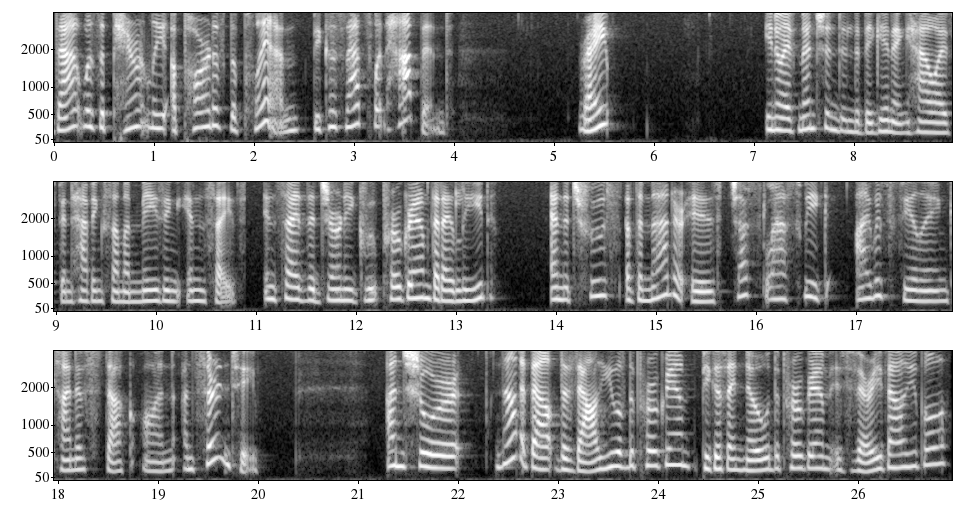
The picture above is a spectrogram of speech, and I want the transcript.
that was apparently a part of the plan because that's what happened. Right? You know, I've mentioned in the beginning how I've been having some amazing insights inside the Journey group program that I lead. And the truth of the matter is, just last week, I was feeling kind of stuck on uncertainty. Unsure not about the value of the program, because I know the program is very valuable,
